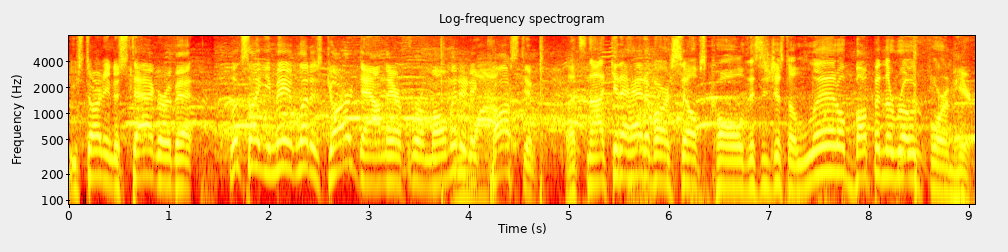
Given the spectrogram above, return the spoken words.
He's starting to stagger a bit. Looks like he may have let his guard down there for a moment, and it cost him. Let's not get ahead of ourselves, Cole. This is just a little bump in the road for him here.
